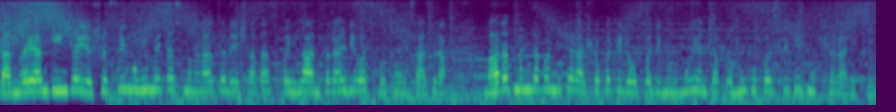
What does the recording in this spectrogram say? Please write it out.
चांद्रयान तीनच्या यशस्वी मोहिमेच्या स्मरणार्थ देशात आज पहिला अंतराळ दिवस होत आहे साजरा. भारत मंडपम इथे राष्ट्रपती द्रौपदी मुर्मू यांच्या प्रमुख उपस्थितीत मुख्य कार्यक्रम.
